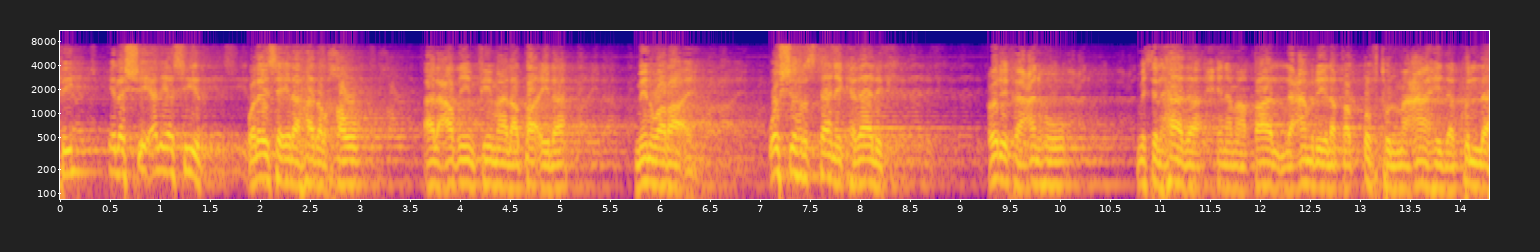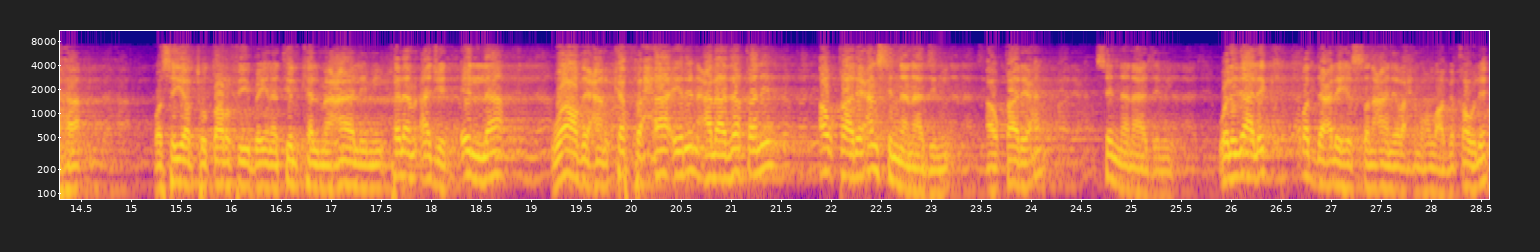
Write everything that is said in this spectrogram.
فيه إلى الشيء اليسير وليس إلى هذا الخوف العظيم فيما لا طائل من ورائه. والشهرستاني كذلك عرف عنه مثل هذا حينما قال لعمري لقد طفت المعاهد كلها وسيرت طرفي بين تلك المعالم فلم أجد إلا واضعا كف حائر على ذقن أو قارعا سن نادم أو قارعا سن نادم ولذلك رد عليه الصنعاني رحمه الله بقوله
